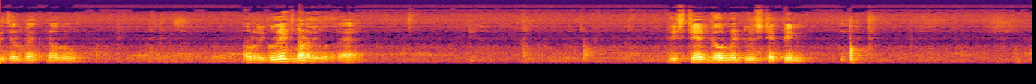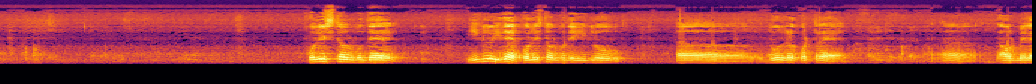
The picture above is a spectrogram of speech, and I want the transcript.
ರಿಸರ್ವ್ ಬ್ಯಾಂಕ್ನವರು ಅವರು ರೆಗ್ಯುಲೇಟ್ ಮಾಡದೆ ಹೋದರೆ the state government will step in ಪೊಲೀಸ್ನವ್ರ ಮುಂದೆ ಈಗಲೂ ಇದೆ, ಪೊಲೀಸ್ನವ್ರ ಮುಂದೆ ಈಗಲೂ ದೂರುಗಳು ಕೊಟ್ಟರೆ ಅವ್ರ ಮೇಲೆ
